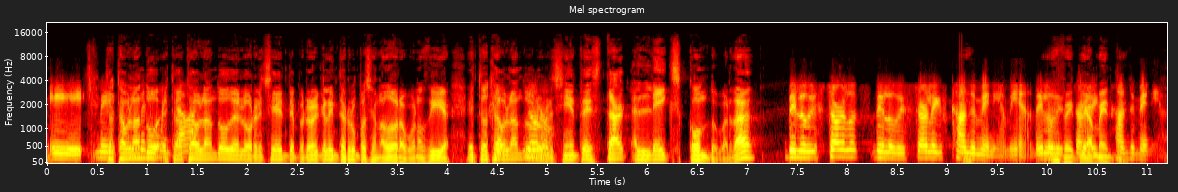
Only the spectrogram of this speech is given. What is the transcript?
eh, me, está, hablando, está, hablando de los residentes, pero no que le interrumpa, senadora. Buenos días. Esto está hablando no, de los residentes de Stark Lakes Condo, ¿verdad? De lo de Starlakes, de lo de Starlakes Condominium, yeah, de lo de Starlakes Condominium,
